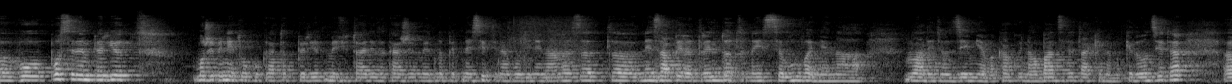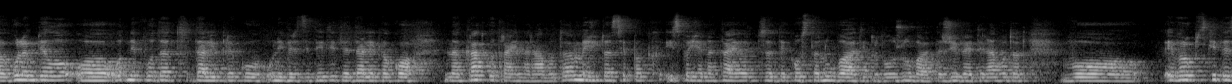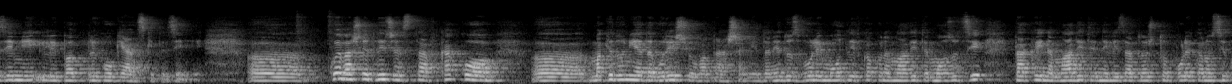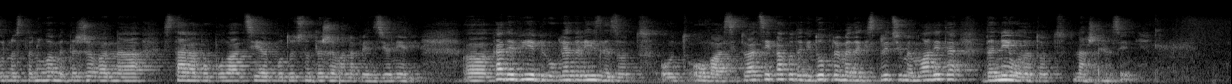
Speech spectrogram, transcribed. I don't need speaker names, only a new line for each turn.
Во последен период може би не толку краток период, меѓутоа да кажеме едно 15 на години наназад, не запира трендот на иселување на младите од земјава, како и на албанците, така и на македонците. Голем дел од нив одат дали преку универзитетите, дали како на краткотрајна работа, меѓутоа сепак испаѓа на крајот дека остануваат и продолжуваат да живеат и работат во европските земји или пак преку океанските земји. Кој е вашиот личен став? Како Македонија да го реши ова прашање, да не дозволи одлив како на младите мозоци, така и на младите, нели затоа што полекано сигурно стануваме држава на стара популација, поточно држава на пензионери. Каде вие би го гледали излезот од оваа ситуација и како да ги допреме да ги спречиме младите да не одат од нашата земја?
